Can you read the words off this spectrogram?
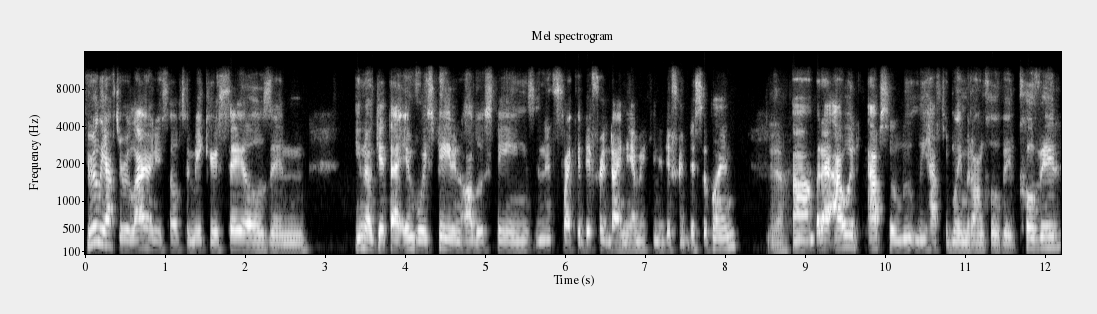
you really have to rely on yourself to make your sales and, you know, get that invoice paid and all those things. And it's like a different dynamic and a different discipline. Yeah. Um, but I, I, would absolutely have to blame it on COVID. COVID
